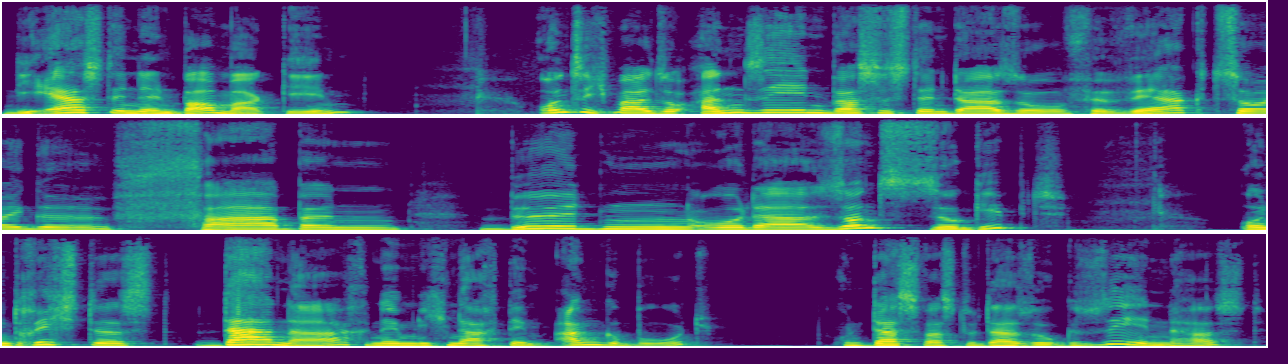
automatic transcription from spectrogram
die erst in den Baumarkt gehen und sich mal so ansehen, was es denn da so für Werkzeuge, Farben, Böden oder sonst so gibt und richtest danach, nämlich nach dem Angebot und das, was du da so gesehen hast,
